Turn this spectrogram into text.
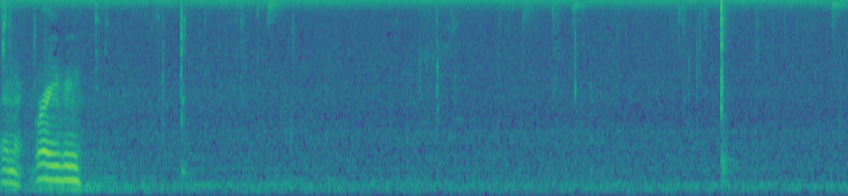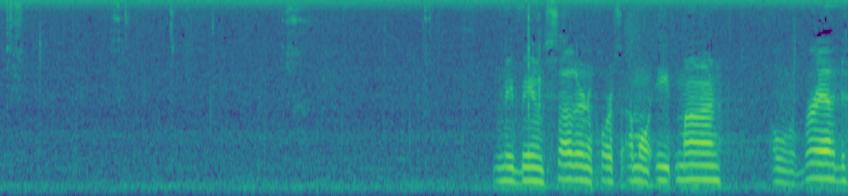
And that gravy. me being southern, of course, I'm going to eat mine over bread.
